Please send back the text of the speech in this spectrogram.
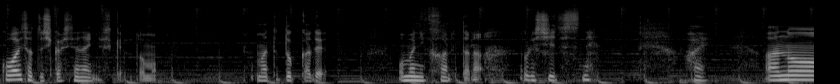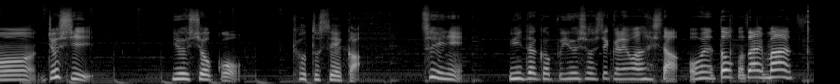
ご挨拶しかしてないんですけれどもまたどっかでお目にかかれたら嬉しいですね。はい。あのー女子優勝校京都精華ついにウィンターカップ優勝してくれました。おめでとうございます。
